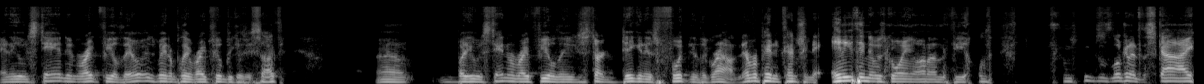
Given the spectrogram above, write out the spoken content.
and he would stand in right field. They always made him play right field because he sucked. Uh, but he would stand in right field and he'd just start digging his foot into the ground. Never paid attention to anything that was going on on the field. just looking at the sky,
